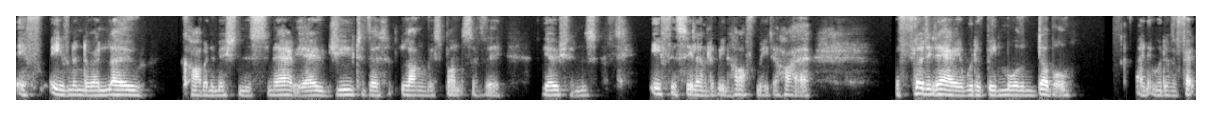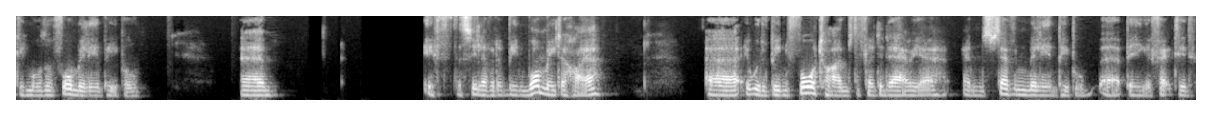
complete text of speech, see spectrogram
if even under a low carbon emissions scenario, due to the long response of the, the oceans, if the sea level had been half a metre higher, the flooded area would have been more than double, and it would have affected more than 4 million people. Um, if the sea level had been one metre higher, uh, it would have been four times the flooded area and 7 million people uh, being affected.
